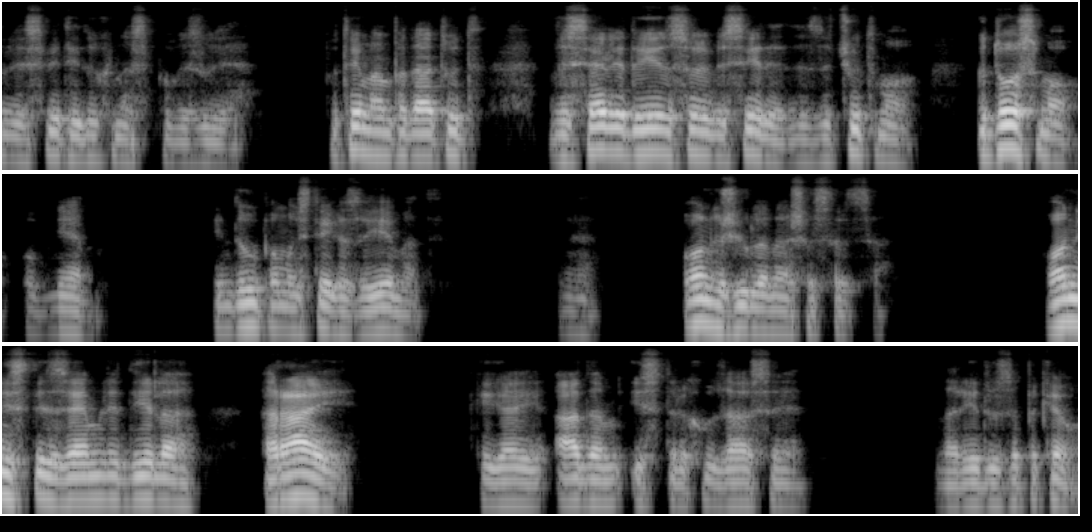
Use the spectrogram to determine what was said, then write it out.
Torej sveti duh nas povezuje. Potem nam pa da tudi veselje do Jezusove besede, da začutimo, kdo smo ob njem, in da upamo iz tega zajemati. On oživlja naša srca. On iz te zemlje dela raj, ki ga je Adam iz strahu zase naredil za pekel.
